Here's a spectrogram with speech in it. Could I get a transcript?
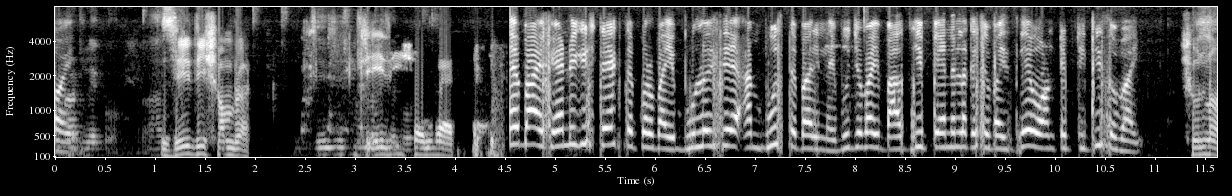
হয়। আচ্ছা, জি জি সম্রাট। ভাই ফ্রেন্ড রিকোয়েস্ট অ্যাকসেপ্ট করো ভাই। ভুল হইছে আমি বুঝতে পারি নাই। ভাই বাজি প্যানেল লাগাইছে ভাই যে ওয়ান টেপ দিছো ভাই। শুনো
